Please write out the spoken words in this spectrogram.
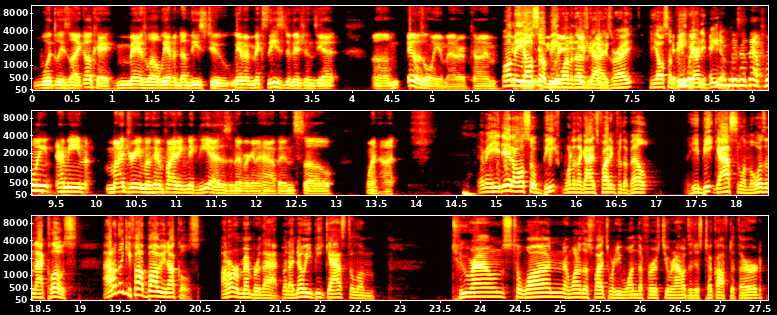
Woodley's like, okay, may as well. We haven't done these two. We haven't mixed these divisions yet. Um, it was only a matter of time. Well, I mean, he, he also beat win, one of those if, guys, if, right? He also beat. He, he already beat him. At that point, I mean, my dream of him fighting Nick Diaz is never going to happen. So why not? I mean, he did also beat one of the guys fighting for the belt. He beat Gastelum. It wasn't that close. I don't think he fought Bobby Knuckles. I don't remember that, but I know he beat Gastelum two rounds to one, and one of those fights where he won the first two rounds and just took off the third.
